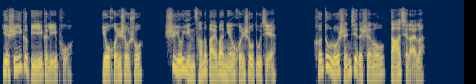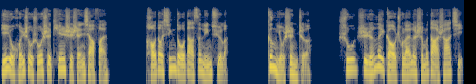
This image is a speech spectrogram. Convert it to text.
也是一个比一个离谱，有魂兽说是有隐藏的百万年魂兽渡劫。和斗罗神界的神欧打起来了，也有魂兽说是天使神下凡，跑到星斗大森林去了，更有甚者，说是人类搞出来了什么大杀器，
